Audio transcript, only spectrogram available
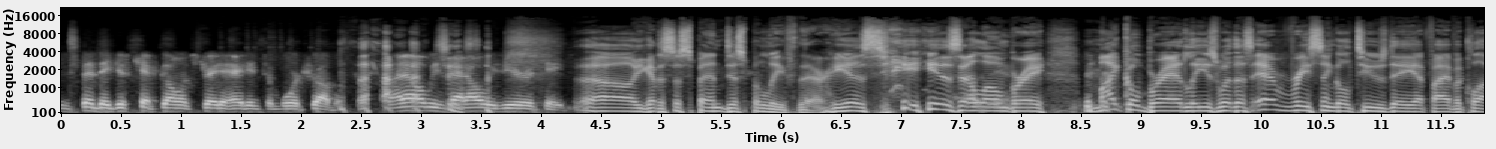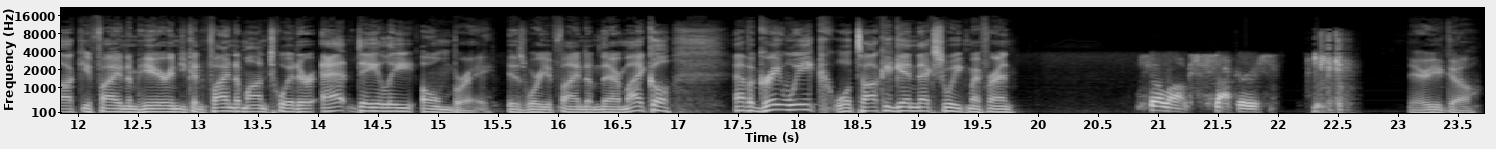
Instead, they just kept going straight ahead into more trouble. that always, that always irritates. me. Oh, you got to suspend disbelief there. He is he is El Hombre. Michael Bradley is with us every single Tuesday at five o'clock. You find him here, and you can find him on Twitter at Daily Hombre is where you find him there. Michael, have a great week. We'll talk again next week, my friend. So long, suckers. There you go.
